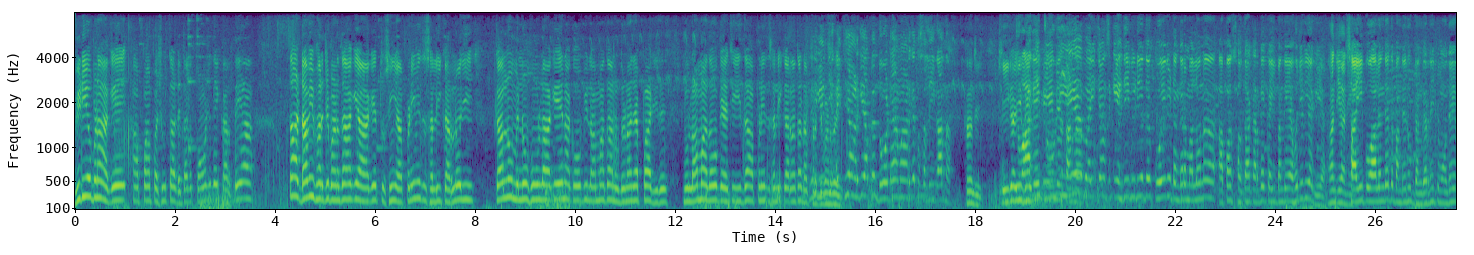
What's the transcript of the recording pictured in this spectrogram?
ਵੀਡੀਓ ਬਣਾ ਕੇ ਆਪਾਂ ਪਸ਼ੂ ਤੁਹਾਡੇ ਤੱਕ ਪਹੁੰਚਦੇ ਕਰਦੇ ਆ। ਤੁਹਾਡਾ ਵੀ ਫਰਜ਼ ਬਣਦਾ ਕਿ ਆ ਕੇ ਤੁਸੀਂ ਆਪਣੀ ਵੀ ਤਸੱਲੀ ਕਰ ਲਓ ਜੀ। ਕੱਲ ਨੂੰ ਮੈਨੂੰ ਫੋਨ ਲਾ ਕੇ ਇਹ ਨਾ ਕਹੋ ਵੀ ਲਾਮਾ ਤੁਹਾਨੂੰ ਦੇਣਾ ਜਾਂ ਭਾਜੀ ਦੇ ਨੂੰ ਲਾਮਾ ਦਿਓ ਕਿਸੇ ਚੀਜ਼ ਦਾ ਆਪਣੀ ਤਸੱਲੀ ਕਰਨਾ ਤੁਹਾਡਾ ਫਰਜ਼ ਬਣਦਾ ਜੀ। ਇੱਥੇ ਆਣ ਕੇ ਆਪਣੇ ਦੋ ਟਾਈਮ ਆਣ ਕੇ ਤਸੱਲੀ ਕਰਨ। ਹਾਂਜੀ ਠੀਕ ਆ ਜੀ ਵੀਰ- ਕੇ ਬੇਨਤੀ ਇਹ ਆ ਬਾਈ ਚਾਂਸ ਕਿਸੇ ਦੀ ਵੀਡੀਓ ਤੇ ਕੋਈ ਵੀ ਡੰਗਰ ਮੰਨ ਲਓ ਨਾ ਆਪਾਂ ਸੌਦਾ ਕਰਦੇ ਕਈ ਬੰਦੇ ਇਹੋ ਜਿਹੇ ਵੀ ਹੈਗੇ ਆ। ਹਾਂਜੀ ਹਾਂਜੀ। ਸਾਈ ਪਵਾ ਲੈਂਦੇ ਤੇ ਬੰਦੇ ਨੂੰ ਡੰਗਰ ਨਹੀਂ ਚਵਾਉਂਦੇ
